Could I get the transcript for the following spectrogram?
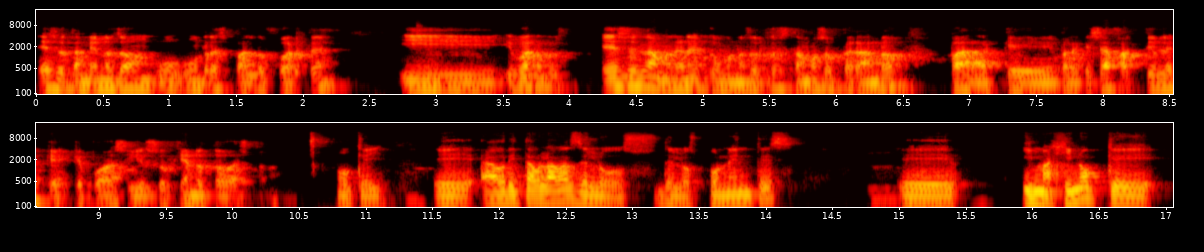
eso también nos da un, un respaldo fuerte y, y, bueno, pues esa es la manera en como nosotros estamos operando para que, para que sea factible que, que pueda seguir surgiendo todo esto. Ok. Eh, ahorita hablabas de los, de los ponentes. Eh, imagino que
